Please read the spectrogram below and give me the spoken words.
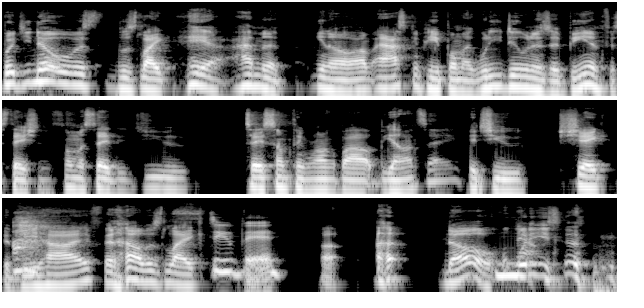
But you know, it was was like, hey, I'm gonna, you know, I'm asking people, I'm like, what are you doing as a bee infestation? Someone said, did you say something wrong about Beyonce? Did you shake the beehive? And I was like, stupid, no, No. what are you?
